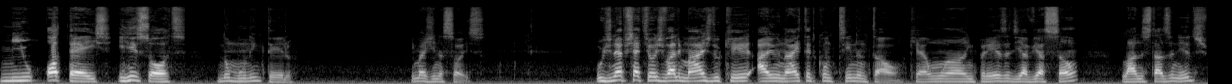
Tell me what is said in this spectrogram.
mil hotéis e resorts no mundo inteiro. Imagina só isso. O Snapchat hoje vale mais do que a United Continental, que é uma empresa de aviação lá nos Estados Unidos,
